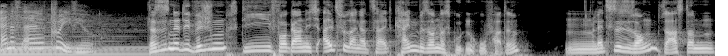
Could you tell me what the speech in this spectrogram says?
NFL Preview. Das ist eine Division, die vor gar nicht allzu langer Zeit keinen besonders guten Ruf hatte. Hm, letzte Saison sah es dann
